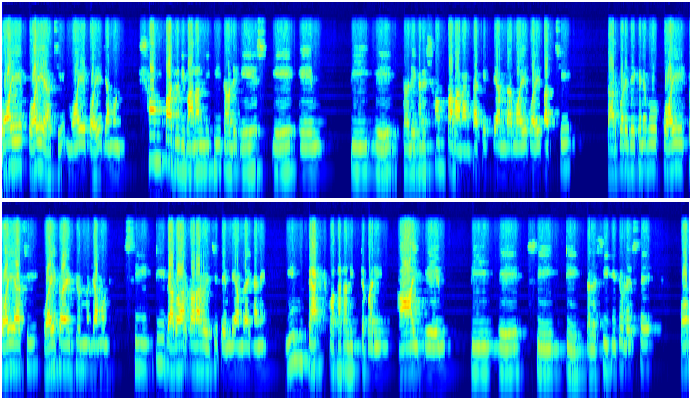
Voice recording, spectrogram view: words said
ময়ে পয়ে আছে, ময়ে পয়ে। যেমন সম্পা যদি বানান লিখি, তাহলে S A M P A তাহলে এখানে সম্পা বানানটার ক্ষেত্রে আমরা ময়ে পয়ে পাচ্ছি। তারপরে দেখে নেব কয়ে টয়ে আছি। কয়ে টয়ের জন্য যেমন সিটি ব্যবহার করা হয়েছে, তেমনি আমরা এখানে ইমপ্যাক্ট কথাটা লিখতে পারি। I M P A C T তাহলে সিটি চলে এসছে। কম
